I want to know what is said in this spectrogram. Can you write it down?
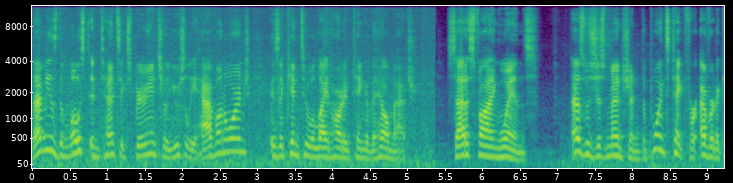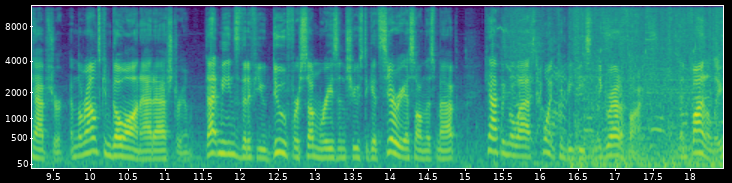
That means the most intense experience you'll usually have on Orange is akin to a lighthearted King of the Hill match. Satisfying wins. As was just mentioned, the points take forever to capture, and the rounds can go on ad astrium. That means that if you do for some reason choose to get serious on this map, capping the last point can be decently gratifying. And finally,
